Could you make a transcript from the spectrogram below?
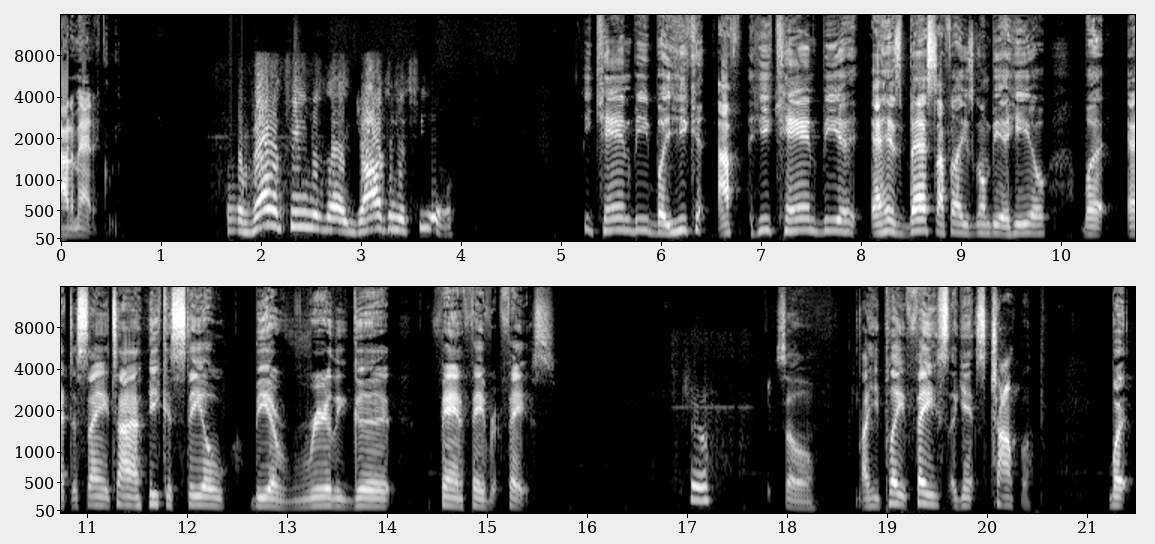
automatically. The Velveteen is like jogging his heel. He can be, but he can. I, he can be a, at his best. I feel like he's gonna be a heel, but at the same time, he could still be a really good fan favorite face. True. So, like he played face against Ciampa, but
